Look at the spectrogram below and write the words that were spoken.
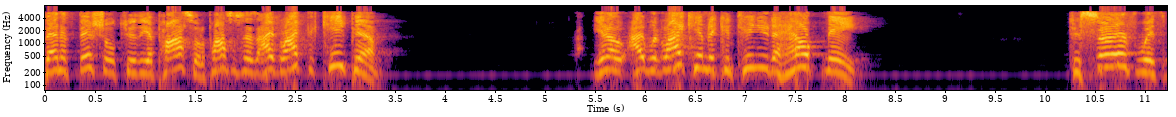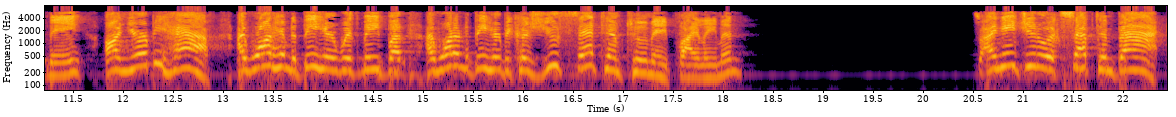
beneficial to the apostle. The apostle says, I'd like to keep him. You know, I would like him to continue to help me. To serve with me on your behalf. I want him to be here with me, but I want him to be here because you sent him to me, Philemon. So I need you to accept him back.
